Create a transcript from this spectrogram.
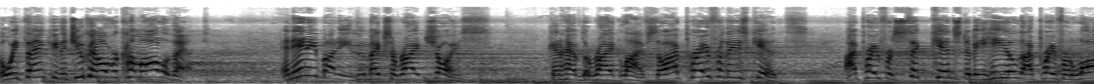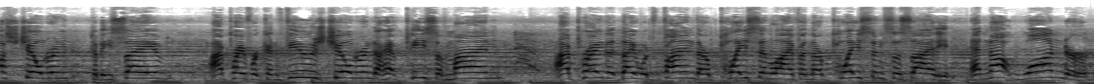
But we thank you that you can overcome all of that. And anybody who makes a right choice can have the right life. So I pray for these kids. I pray for sick kids to be healed. I pray for lost children to be saved. I pray for confused children to have peace of mind. I pray that they would find their place in life and their place in society and not wander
